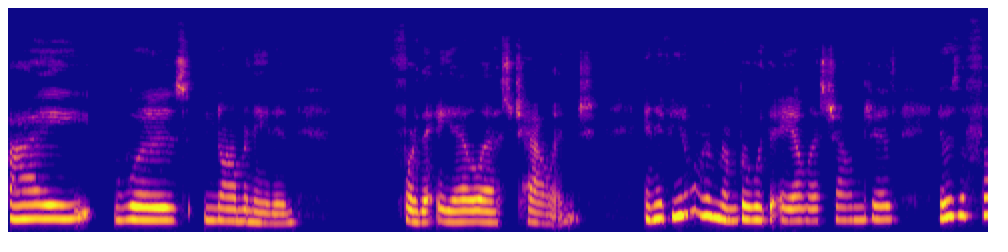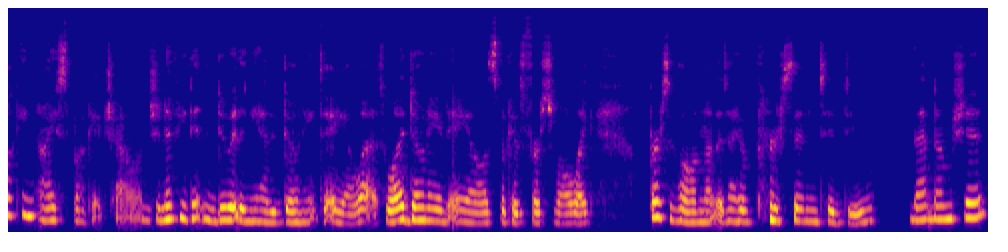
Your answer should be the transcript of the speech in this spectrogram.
I was nominated for the ALS challenge. And if you don't remember what the ALS challenge is, it was the fucking ice bucket challenge. And if you didn't do it, then you had to donate to ALS. Well, I donated to ALS because, first of all, like, first of all, I'm not the type of person to do that dumb shit.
